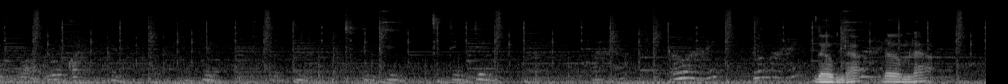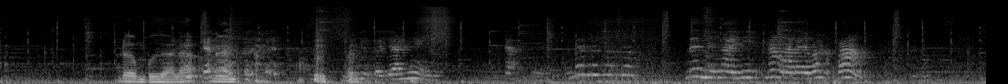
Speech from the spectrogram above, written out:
วว้าวลูกก่อนจริงจริงเอาไว้เอาไว้เดิมแล้ว เดิมแล้ว เดิมเบื่อแล้วนั่นมันอยู่กับย่าแห้งจะ เล่นเล่นเล่นเล่นเล่นยังไงนี่นั่งอะไรบ้างบ้างค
